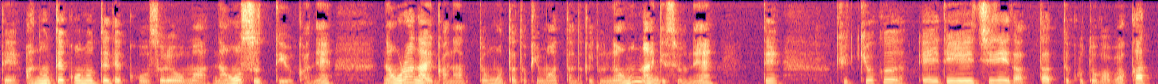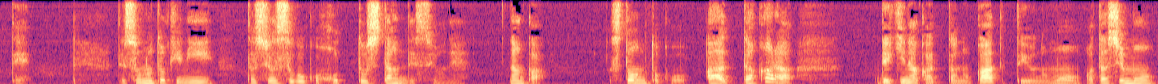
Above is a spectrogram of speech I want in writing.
であの手この手でこうそれをまあ直すっていうかね治らないかなって思った時もあったんだけど治んないんですよね。で結局 ADHD だったってことが分かってでその時に私はすごくホッとしたんですよね。なんかストンとこうああだからできなかったのかっていうのも私も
